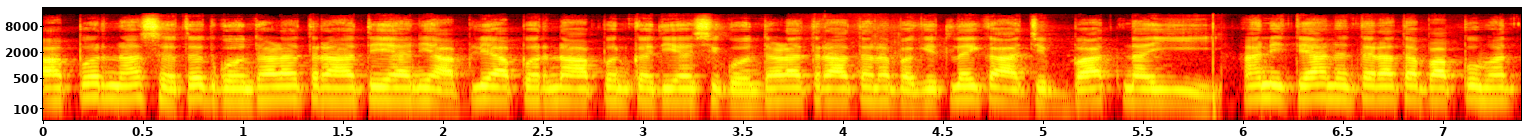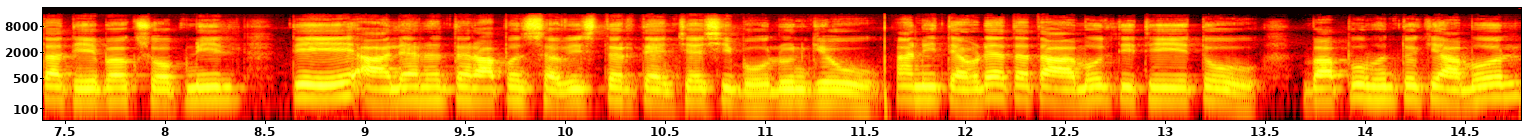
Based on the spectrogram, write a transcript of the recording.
अपर्णा सतत गोंधळात राहते आणि आपली अपर्णा आपण कधी अशी गोंधळात राहताना बघितलंय का? अजिबात नाही. आणि त्यानंतर आता बाप्पू म्हणतात हे बघ स्वप्नील ते आल्यानंतर आपण सविस्तर त्यांच्याशी बोलून घेऊ. आणि तेवढ्यात आता अमोल तिथे येतो. बापू म्हणतो की अमोल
